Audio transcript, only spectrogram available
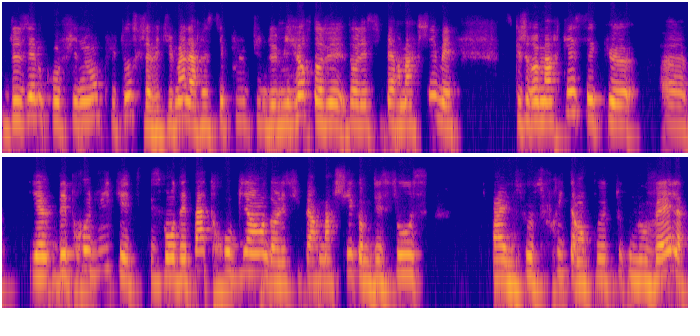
deuxième confinement plutôt, parce que j'avais du mal à rester plus d'une demi-heure dans les, supermarchés, mais ce que je remarquais, c'est que euh, il y a des produits qui ne se vendaient pas trop bien dans les supermarchés, comme des sauces, une sauce frite un peu nouvelle,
